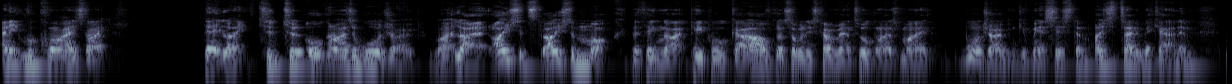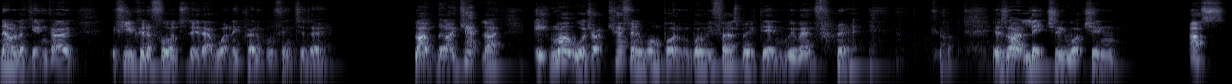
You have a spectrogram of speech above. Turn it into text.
and it requires like that like to, to organise a wardrobe, right? Like I used to I used to mock the thing like people would go, Oh, I've got someone who's coming around to organise my wardrobe and give me a system. I used to take the mick out of them. Now I look at it and go, if you could afford to do that, what an incredible thing to do. Like like like my wardrobe, Catherine at one point when we first moved in, we went through it. God. It was like literally watching us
